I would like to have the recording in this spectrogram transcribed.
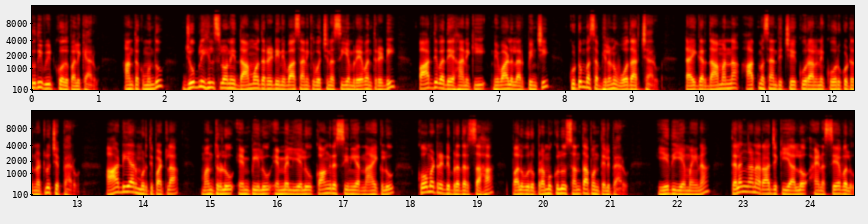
తుది వీడ్కోలు పలికారు. అంతకుముందు జూబ్లీహిల్స్లోని దామోదరెడ్డి నివాసానికి వచ్చిన సీఎం రేవంత్ రెడ్డి పార్థివ దేహానికి నివాళులర్పించి కుటుంబ సభ్యులను ఓదార్చారు. టైగర్ దామన్న ఆత్మశాంతి చేకూరాలని కోరుకుంటున్నట్లు చెప్పారు. ఆర్డీఆర్ మృతి పట్ల మంత్రులు ఎంపీలు ఎమ్మెల్యేలు కాంగ్రెస్ సీనియర్ నాయకులు కోమటిరెడ్డి బ్రదర్స్ సహా పలువురు ప్రముఖులు సంతాపం తెలిపారు. ఏది ఏమైనా తెలంగాణ రాజకీయాల్లో ఆయన సేవలు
